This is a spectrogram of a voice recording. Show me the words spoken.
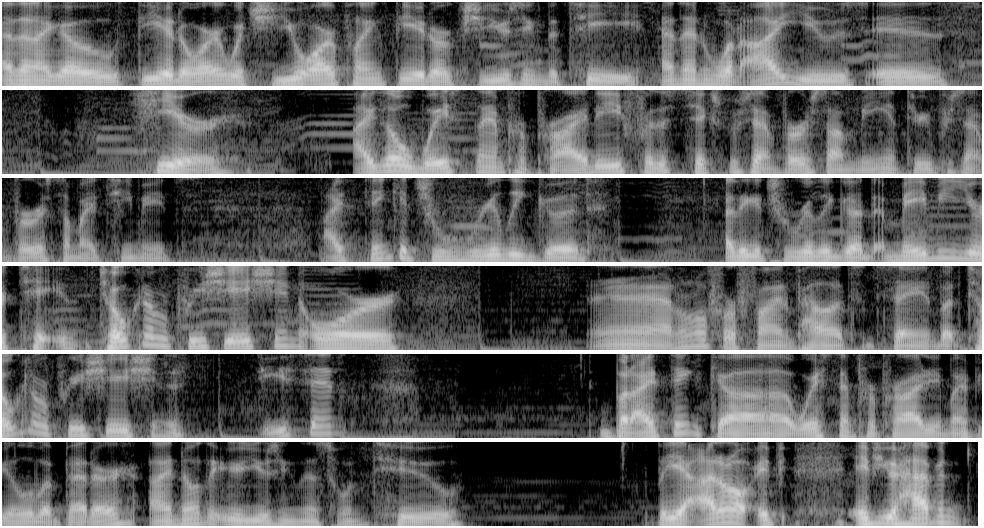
and then I go Theodore, which you are playing Theodore because you're using the T. And then what I use is here. I go Wasteland Propriety for the 6% verse on me and 3% verse on my teammates. I think it's really good. I think it's really good. Maybe your token of appreciation or eh, I don't know if refined palettes insane, but token of appreciation is decent. But I think uh, Wasteland Propriety might be a little bit better. I know that you're using this one too. But yeah, I don't know if if you haven't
